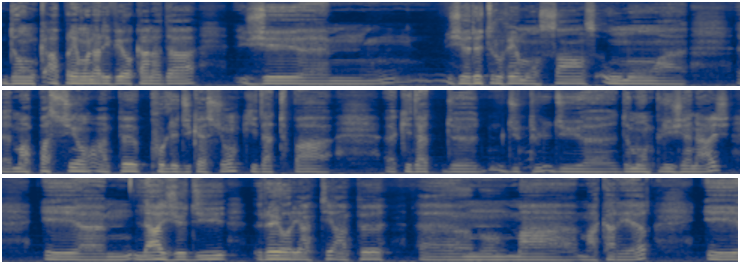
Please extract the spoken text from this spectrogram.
Donc, après mon arrivée au Canada, euh, j'ai retrouvé mon sens ou mon, euh, euh, ma passion un peu pour l'éducation qui date pas qui date de, du, du, de mon plus jeune âge. Et là, j'ai dû réorienter un peu ah ma, ma carrière. Et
